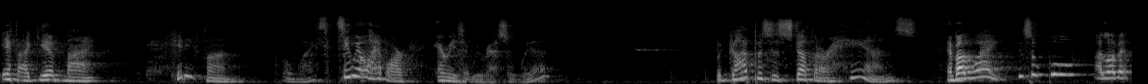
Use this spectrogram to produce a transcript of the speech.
If I give my kitty fund away. See, we all have our areas that we wrestle with. But God puts His stuff in our hands. And by the way, it's so cool. I love it.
